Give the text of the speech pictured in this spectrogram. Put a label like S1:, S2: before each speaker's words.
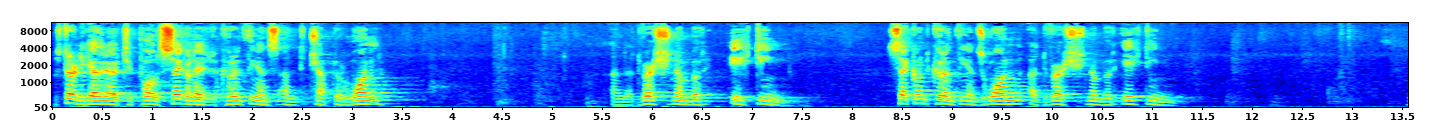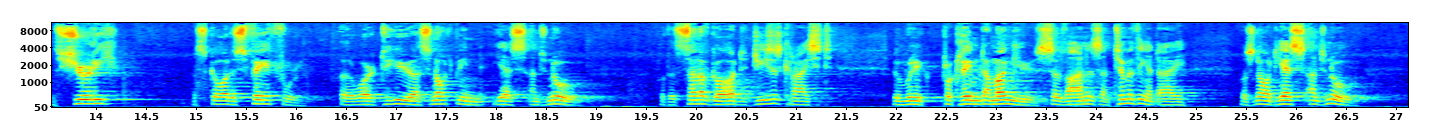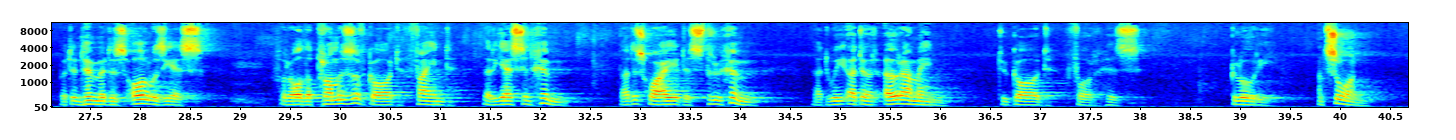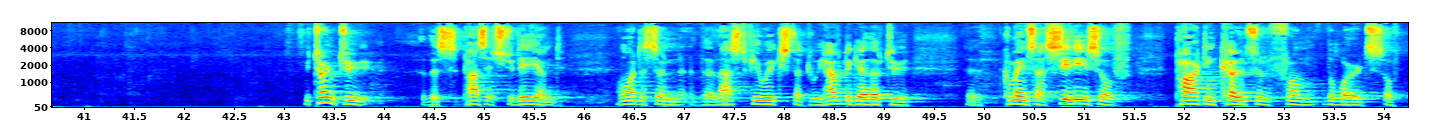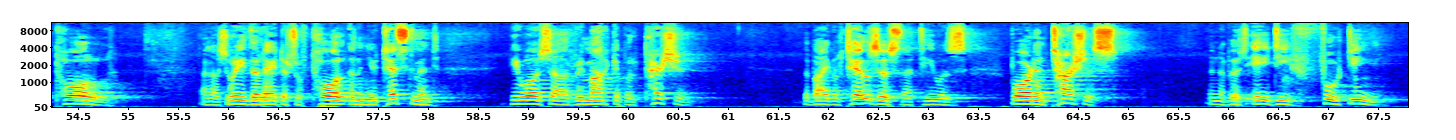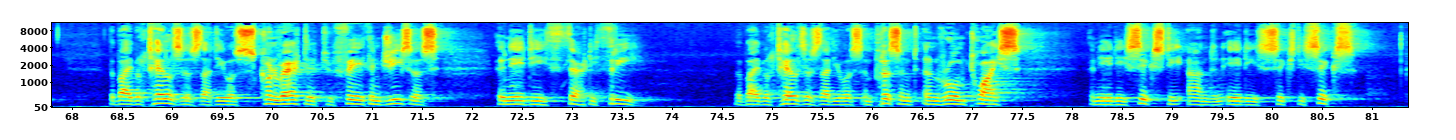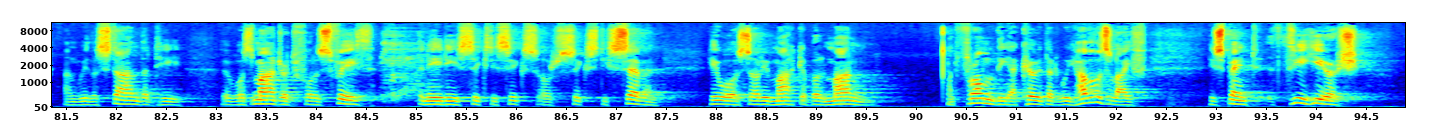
S1: Let's turn together now to Paul's second letter to Corinthians and chapter 1 and at verse number 18. 2 Corinthians 1 at verse number 18. Surely, as God is faithful, our word to you has not been yes and no. For the Son of God, Jesus Christ, whom we proclaimed among you, Silvanus and Timothy and I, was not yes and no, but in him it is always yes for all the promises of God find their yes in Him. That is why it is through Him that we utter our Amen to God for His glory. And so on. We turn to this passage today, and I want us in the last few weeks that we have together to uh, commence a series of parting counsel from the words of Paul. And as we read the letters of Paul in the New Testament, he was a remarkable person. The Bible tells us that he was born in Tarsus in about AD 14. The Bible tells us that he was converted to faith in Jesus in AD 33. The Bible tells us that he was imprisoned in Rome twice in AD 60 and in AD 66. And we understand that he uh, was martyred for his faith in AD 66 or 67. He was a remarkable man. And from the account that we have of his life, he spent three years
